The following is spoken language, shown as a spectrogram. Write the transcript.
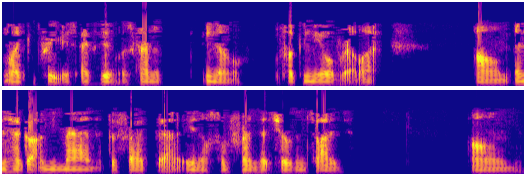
like the previous ex did was kind of, you know, fucking me over a lot. Um, and it had gotten me mad at the fact that, you know, some friends had chosen sides. Um,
